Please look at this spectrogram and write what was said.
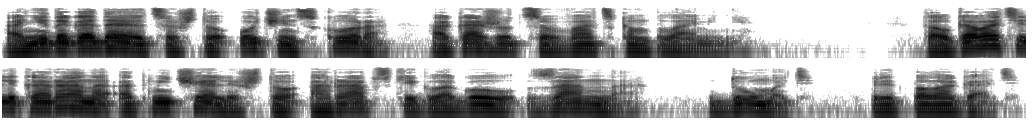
Они догадаются, что очень скоро окажутся в адском пламени. Толкователи Корана отмечали, что арабский глагол «занна» — «думать», «предполагать»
